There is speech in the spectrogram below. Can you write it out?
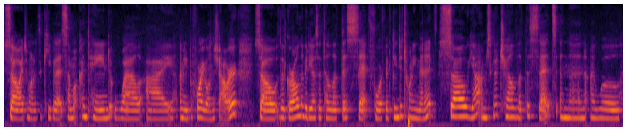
so I just wanted to keep it somewhat contained while I I mean before I go in the shower. So the girl in the video said to let this sit for 15 to 20 minutes. So yeah I'm just gonna chill let this sit and then I will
